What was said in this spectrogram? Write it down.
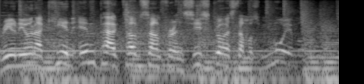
reunión, aquí en Impact Hub San Francisco. Estamos muy emocionados.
